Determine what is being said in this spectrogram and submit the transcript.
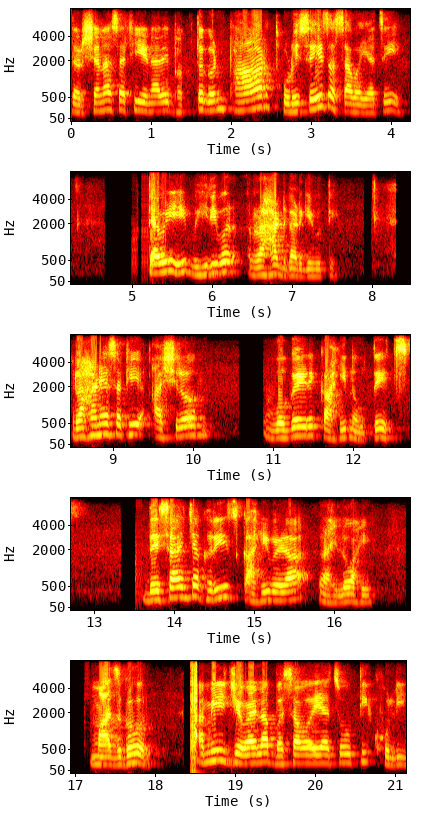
दर्शनासाठी येणारे भक्तगण फार थोडेसेच असावयाचे त्यावेळी विहिरीवर रहाट गाडगे होते. राहण्यासाठी आश्रम वगैरे काही नव्हतेच. देसायांच्या घरीच काही वेळा राहिलो आहे. माझघर आम्ही जेवायला बसावयाचो ती खोली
